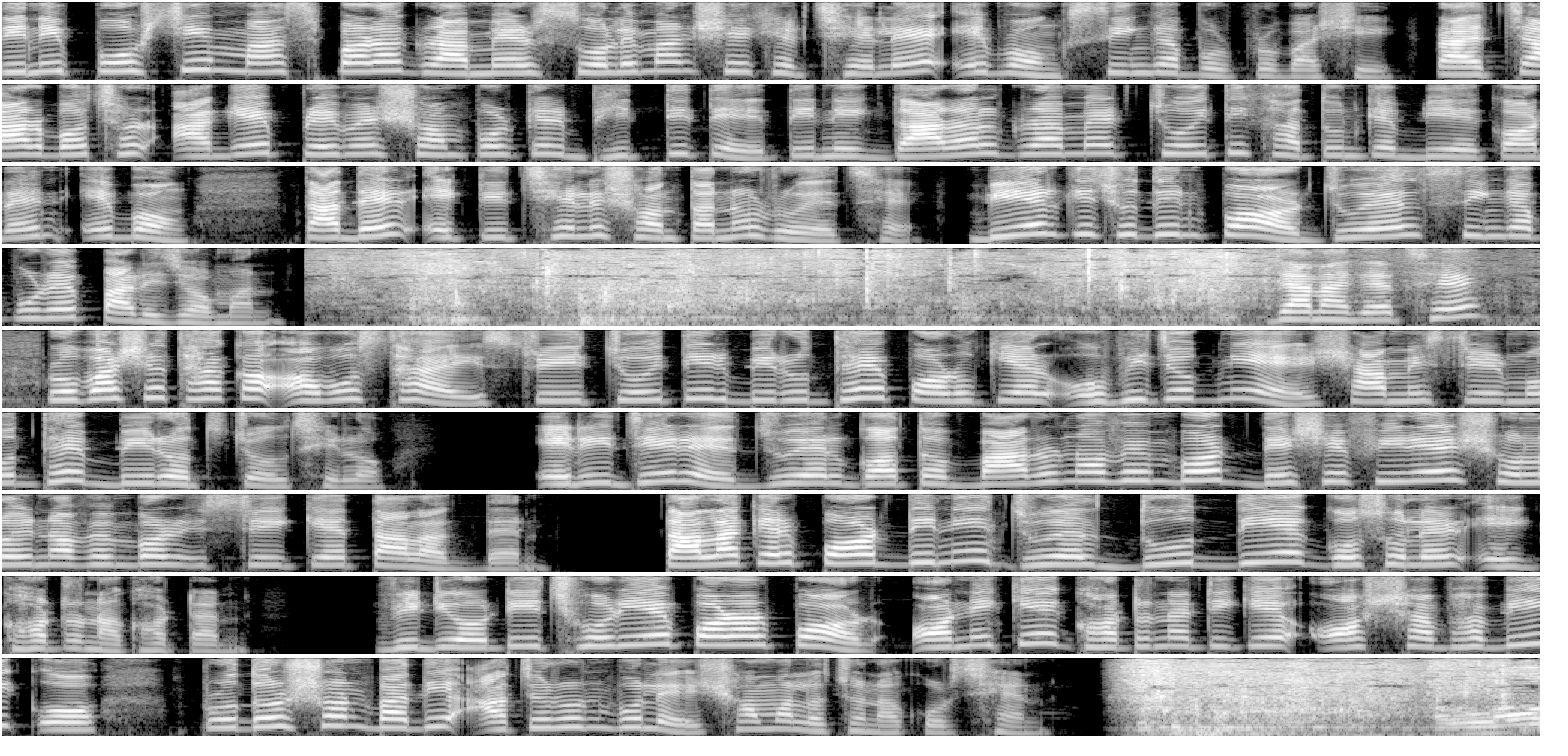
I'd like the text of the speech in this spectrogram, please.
তিনি পশ্চিম মাছপাড়া গ্রামের সোলেমান শেখের ছেলে এবং সিঙ্গাপুর প্রবাসী। প্রায় চার বছর আগে প্রেমের সম্পর্কের ভিত্তিতে তিনি গাড়াল গ্রামের চৈতি খাতুনকে বিয়ে করেন এবং তাদের একটি ছেলে সন্তানও রয়েছে। বিয়ের কিছুদিন পর জুয়েল সিঙ্গাপুরে পাড়ি জমান। জানা গেছে, প্রবাসে থাকা অবস্থায় স্ত্রী চৈতির বিরুদ্ধে পরকীয়ার অভিযোগ নিয়ে স্বামী স্ত্রীর মধ্যে বিরোধ চলছিল। এরই জেরে জুয়েল গত বারো নভেম্বর দেশে ফিরে ষোলোই নভেম্বর স্ত্রীকে তালাক দেন। তালাকের পরদিনই জুয়েল দুধ দিয়ে গোসলের এই ঘটনা ঘটান। ভিডিওটি ছড়িয়ে পড়ার পর অনেকে ঘটনাটিকে অস্বাভাবিক ও প্রদর্শনবাদী আচরণ বলে সমালোচনা করছেন। আল্লাহ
